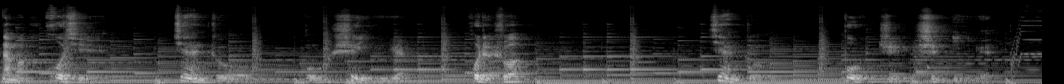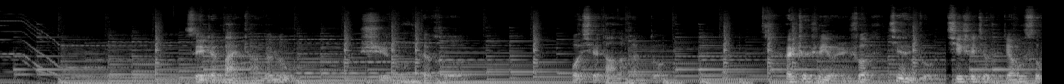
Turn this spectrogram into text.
那么，或许建筑不是音乐，或者说，建筑不只是音乐。随着漫长的路，时光的河，我学到了很多。而这时有人说，建筑其实就是雕塑。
